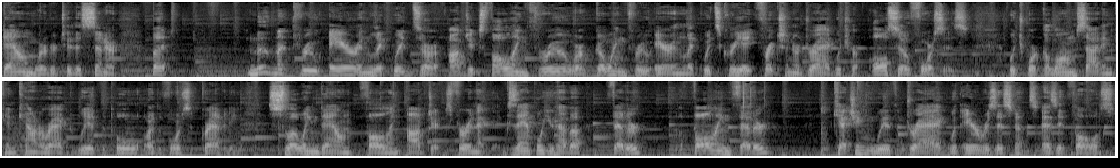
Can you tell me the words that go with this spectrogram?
downward or to the center, but movement through air and liquids or objects falling through or going through air and liquids create friction or drag, which are also forces which work alongside and can counteract with the pull or the force of gravity, slowing down falling objects. For an example, you have a feather, a falling feather catching with drag with air resistance as it falls,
